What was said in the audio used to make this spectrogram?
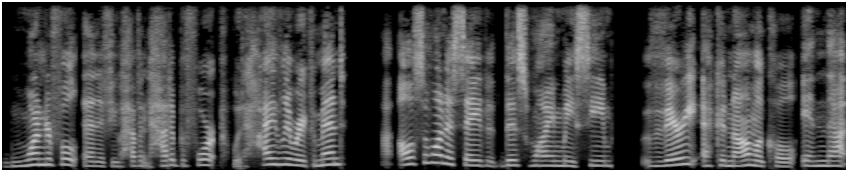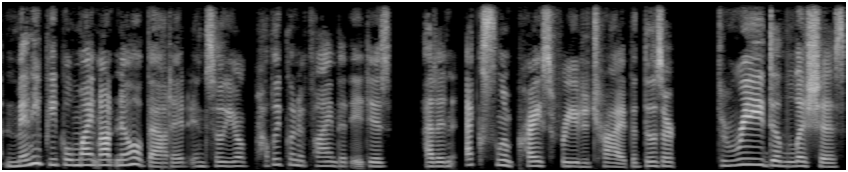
wonderful. And if you haven't had it before, I would highly recommend. I also want to say that this wine may seem very economical in that many people might not know about it. And so you're probably going to find that it is at an excellent price for you to try. But those are three delicious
